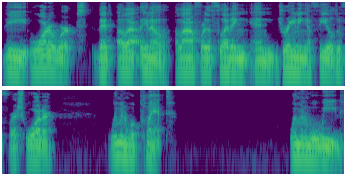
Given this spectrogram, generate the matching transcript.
the waterworks that allow you know allow for the flooding and draining of fields of fresh water. Women will plant. Women will weed.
